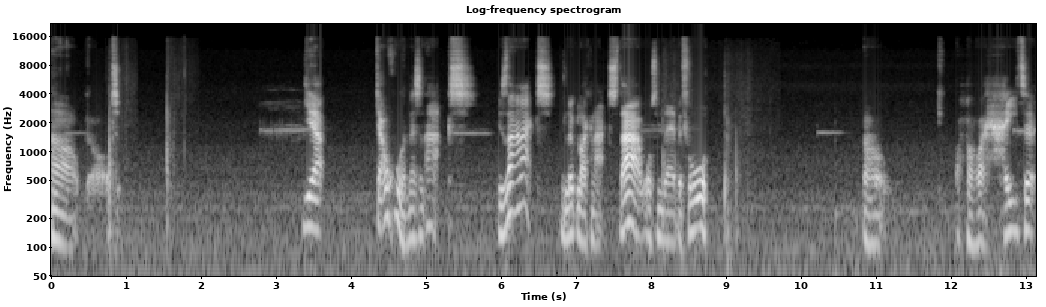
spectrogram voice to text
Oh, God. Yeah. Oh, and there's an axe. Is that an axe? It looked like an axe. That wasn't there before. Oh. Oh, I hate it.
